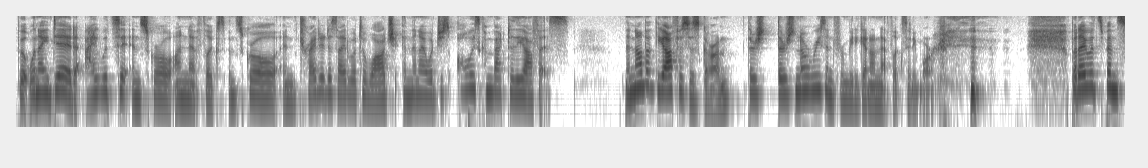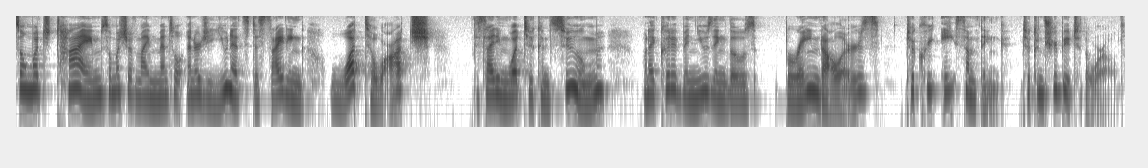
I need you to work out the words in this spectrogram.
but when I did, I would sit and scroll on Netflix and scroll and try to decide what to watch, and then I would just always come back to The Office. And now that The Office is gone, there's there's no reason for me to get on Netflix anymore. But I would spend so much time, so much of my mental energy units deciding what to watch, deciding what to consume, when I could have been using those brain dollars to create something, to contribute to the world.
